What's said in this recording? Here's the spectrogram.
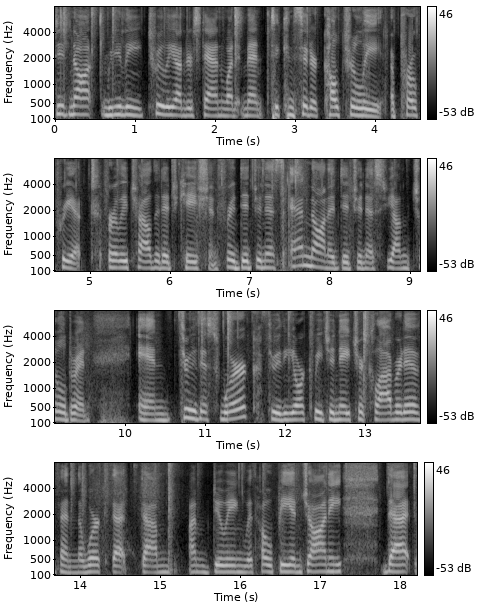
did not really truly understand what it meant to consider culturally appropriate early childhood education for Indigenous and non Indigenous young children. And through this work, through the York Region Nature Collaborative and the work that um, I'm doing with Hopi and Johnny, that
